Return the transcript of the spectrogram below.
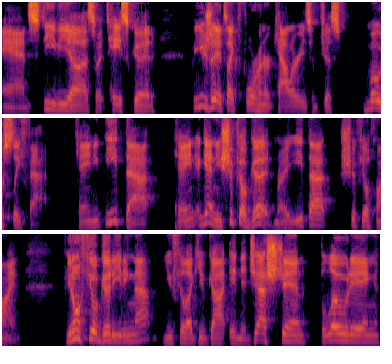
and stevia, so it tastes good. But usually it's like 400 calories of just mostly fat. Okay. And you eat that. Okay. And again, you should feel good, right? You eat that, should feel fine. If you don't feel good eating that, you feel like you've got indigestion, bloating,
